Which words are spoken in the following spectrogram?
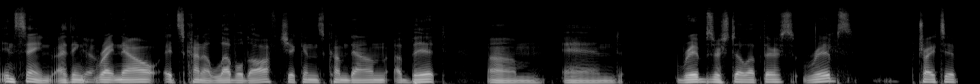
Insane. I think Yeah. right now it's kind of leveled off. Chickens come down a bit um and ribs are still up there. Ribs, tri-tip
